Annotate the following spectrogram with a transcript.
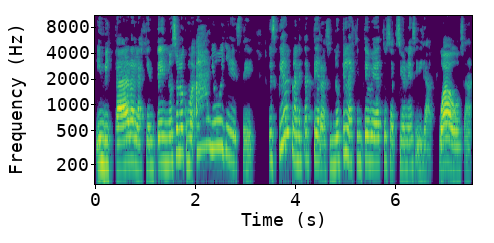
invitar a la gente y no solo como, ay, oye, este, pues cuida el planeta Tierra, sino que la gente vea tus acciones y diga, wow, o sea,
